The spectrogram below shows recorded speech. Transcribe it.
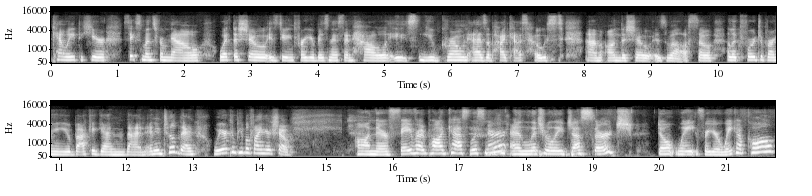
can't wait to hear six months from now what the show is doing for your business and how you've grown as a podcast host um, on the show as well. So I look forward to bringing you back again then. And until then, where can people find your show? On their favorite podcast listener and literally just search Don't Wait for Your Wake Up Call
